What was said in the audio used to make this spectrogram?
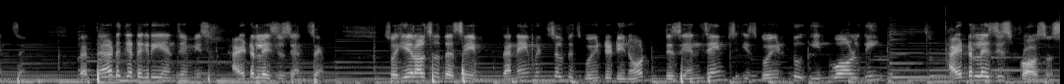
enzyme the third category enzyme is hydrolysis enzyme So here also the same. The name itself is going to denote this enzymes is going to involve the hydrolysis process.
